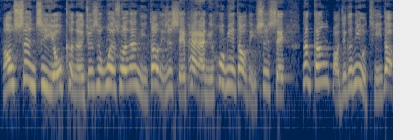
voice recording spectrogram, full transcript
然后甚至有可能就是问说，那你到底是谁派来？你后面到底是谁？那刚刚宝杰哥你有提到，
